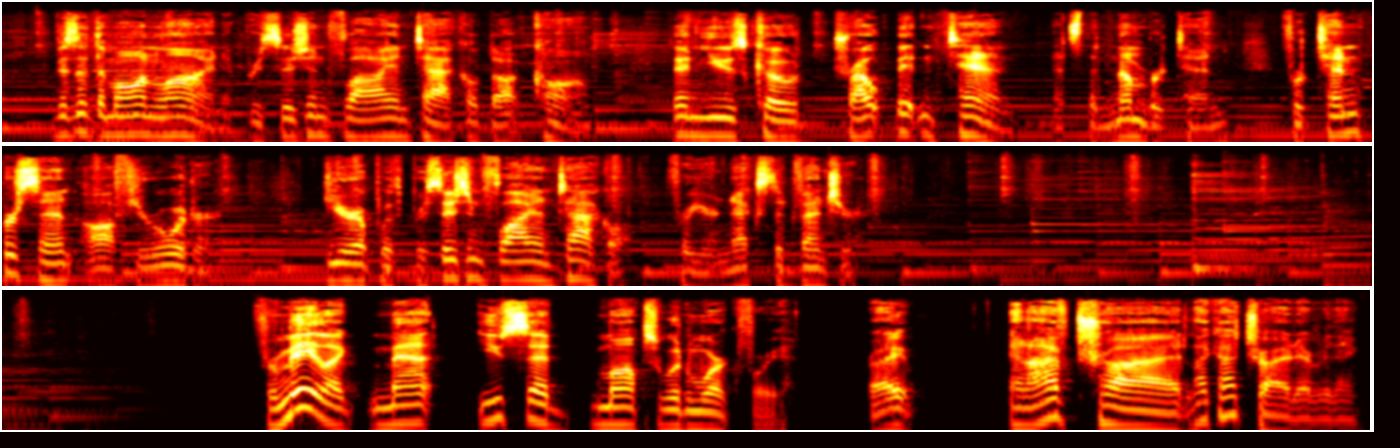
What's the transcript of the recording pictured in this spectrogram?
Visit them online at precisionflyandtackle.com. Then use code TroutBitten10, that's the number 10, for 10% off your order. Gear up with Precision Fly and Tackle for your next adventure. For me, like Matt, you said mops wouldn't work for you, right? And I've tried, like I tried everything.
